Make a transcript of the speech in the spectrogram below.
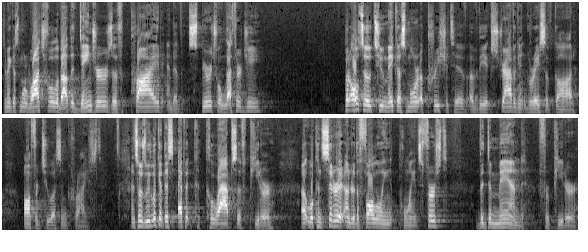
to make us more watchful about the dangers of pride and of spiritual lethargy, but also to make us more appreciative of the extravagant grace of God offered to us in Christ. And so, as we look at this epic collapse of Peter, uh, we'll consider it under the following points. First, the demand for Peter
